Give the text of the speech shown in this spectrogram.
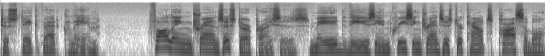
to stake that claim. Falling transistor prices made these increasing transistor counts possible.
